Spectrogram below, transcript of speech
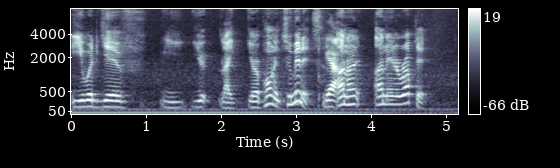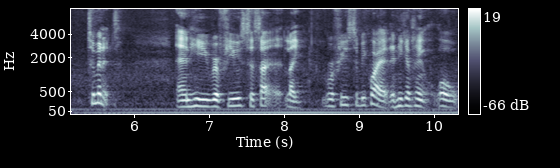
you would give your like your opponent two minutes, Yeah. un- uninterrupted, two minutes." and he refused to like refused to be quiet. And he kept saying well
